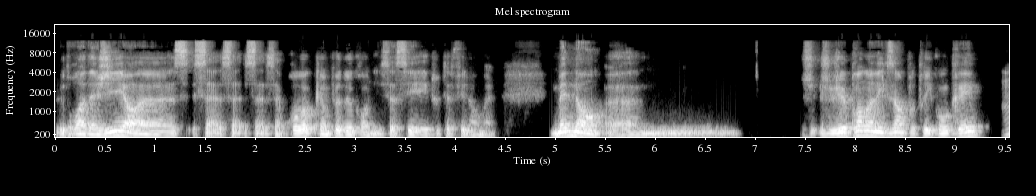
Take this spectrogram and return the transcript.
le droit d'agir, euh, ça, ça, ça, ça, provoque un peu de grogne. Ça, c'est tout à fait normal. Maintenant, je, je, vais prendre un exemple très concret. Mmh.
